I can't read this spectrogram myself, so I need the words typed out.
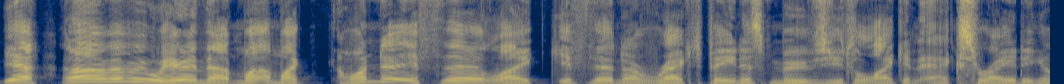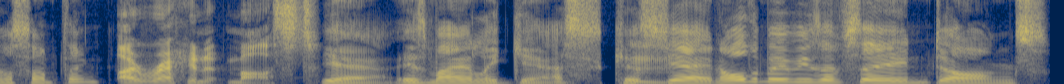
Yeah, and I remember hearing that. I'm like- I'm like, I wonder if they're like, if an erect penis moves you to like an X rating or something. I reckon it must. Yeah, is my only guess. Because Hmm. yeah, in all the movies I've seen, dongs,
